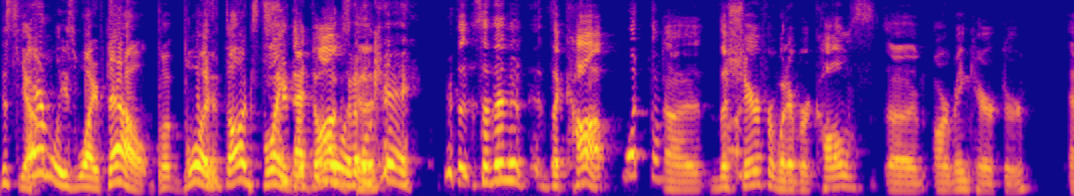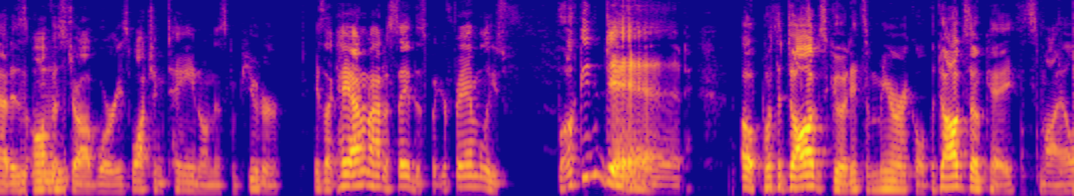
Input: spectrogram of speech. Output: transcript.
This Yeah. family's wiped out, but boy, the dog's Boy, super that cool dog's and good." okay." So, so then the cop, What the? uh, the fuck? sheriff or whatever, calls uh, our main character at his Mhm. office job where he's watching Tane on his computer. He's like, "Hey, I don't know how to say this, but your family's fucking dead." Oh, but the dog's good. It's a miracle. The dog's okay. Smile.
